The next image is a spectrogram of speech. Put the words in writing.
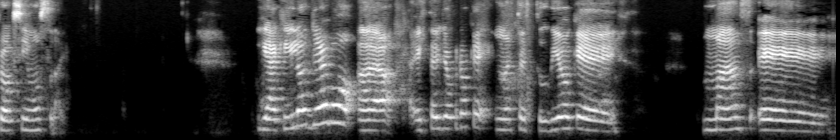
Próximo slide. Y aquí lo llevo a este, yo creo que nuestro estudio que más eh,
